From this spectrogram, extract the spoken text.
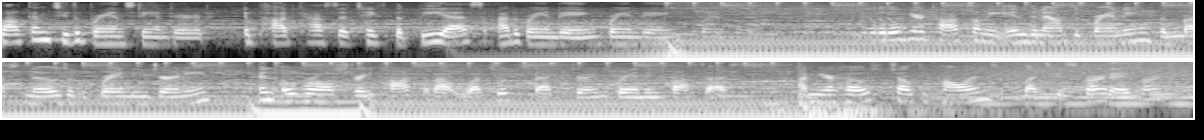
Welcome to The Brand Standard, a podcast that takes the BS out of branding, branding, branding. You'll hear talks on the ins and outs of branding, the must knows of the branding journey, and overall straight talk about what to expect during the branding process. I'm your host, Chelsea Collins. Let's get started.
